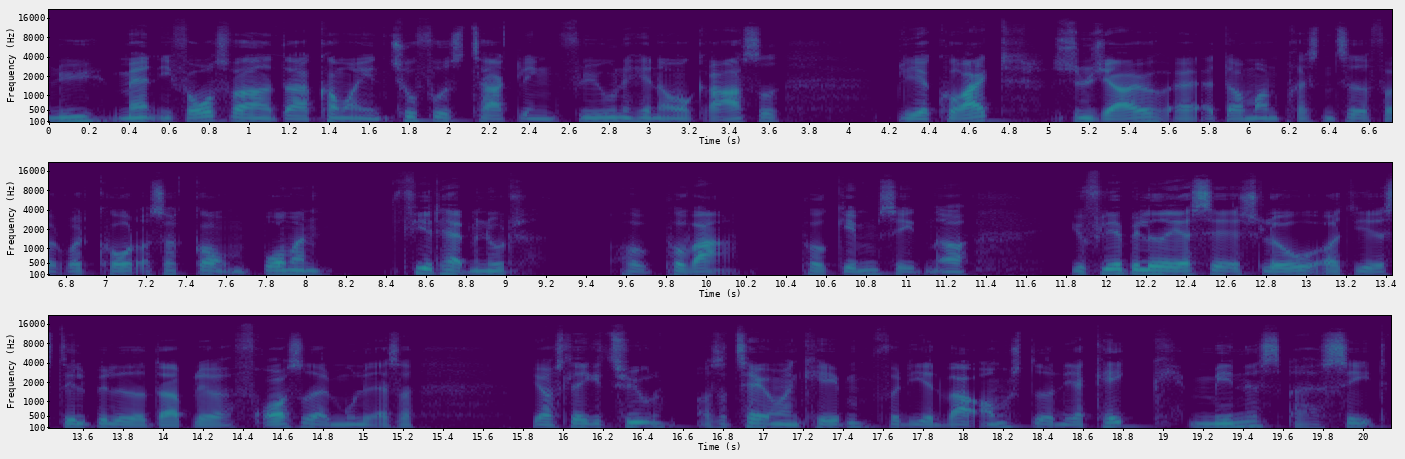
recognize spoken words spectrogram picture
nye mand i forsvaret, der kommer i en tofodstakling flyvende hen over græsset, bliver korrekt, synes jeg jo, at, dommeren præsenteret for et rødt kort, og så går, bruger man 4,5 minut på, var på at gennemse den, og jo flere billeder jeg ser i slow, og de her stillbilleder, der bliver frosset og alt muligt, altså, jeg var slet ikke i tvivl, og så tager man kæben, fordi at var omstødende. Jeg kan ikke mindes at have set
